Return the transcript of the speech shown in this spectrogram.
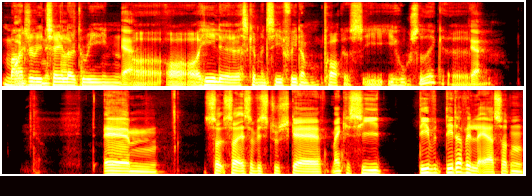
Marjorie og Taylor kræfter. Greene ja. og, og, og hele, hvad skal man sige, Freedom Caucus i, i huset, ikke? Øh. Ja. Øhm, så, så altså, hvis du skal, man kan sige, det, det der vel er sådan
